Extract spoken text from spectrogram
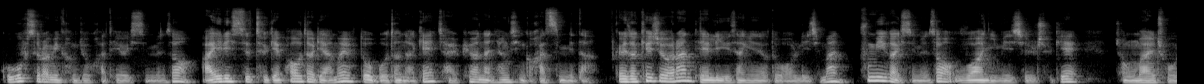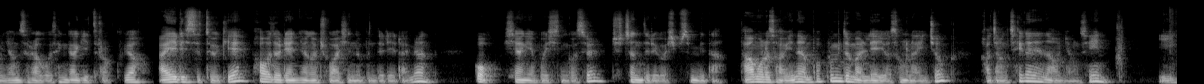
고급스러움이 강조가 되어 있으면서 아이리스 특유의 powdery함을 또 모던하게 잘 표현한 향수인 것 같습니다. 그래서 캐주얼한 daily 의상에도 어울리지만 품위가 있으면서 우아한 이미지를 주기에 정말 좋은 향수라고 생각이 들었고요. 아이리스 특유의 powdery한 향을 좋아하시는 분들이라면 꼭 시향해 보시는 것을 추천드리고 싶습니다. 다음으로 저희는 퍼퓸 드 말리의 여성 라인 중 가장 최근에 나온 향수인 이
